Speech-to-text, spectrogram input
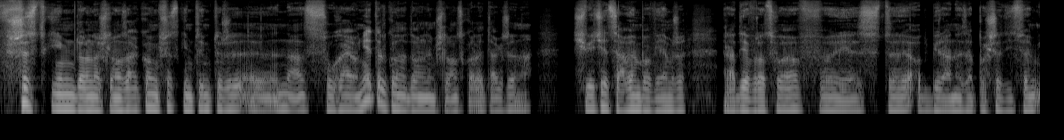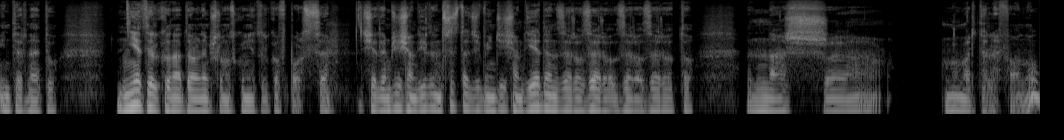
wszystkim Dolnoślązakom i wszystkim tym, którzy e, nas słuchają, nie tylko na Dolnym Śląsku, ale także na świecie całym, bo wiem, że Radio Wrocław jest e, odbierane za pośrednictwem internetu nie tylko na Dolnym Śląsku, nie tylko w Polsce. 71 391 0000 to nasz e, numer telefonu.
